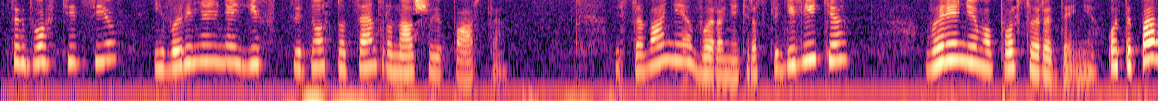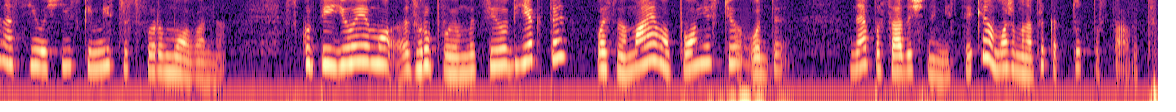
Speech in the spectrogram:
цих двох стільців і вирівняння їх відносно центру нашої парти. Лісування, вирівнять, розподіліть, вирівнюємо посередині. От тепер у нас є учнівське місце сформоване. Скопіюємо, згрупуємо ці об'єкти. Ось ми маємо повністю одне посадочне місце, яке ми можемо, наприклад, тут поставити.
